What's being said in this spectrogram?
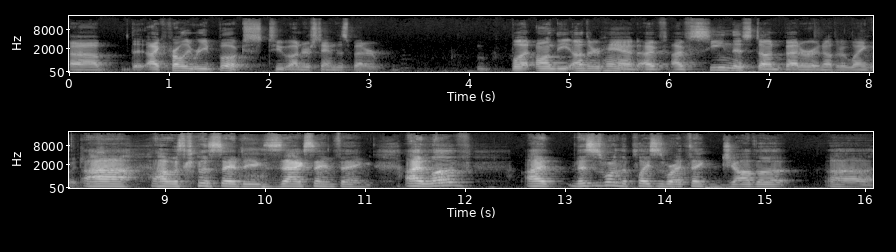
Uh, I could probably read books to understand this better. But on the other hand, I've I've seen this done better in other languages. Ah, I was gonna say the exact same thing. I love, I this is one of the places where I think Java uh,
